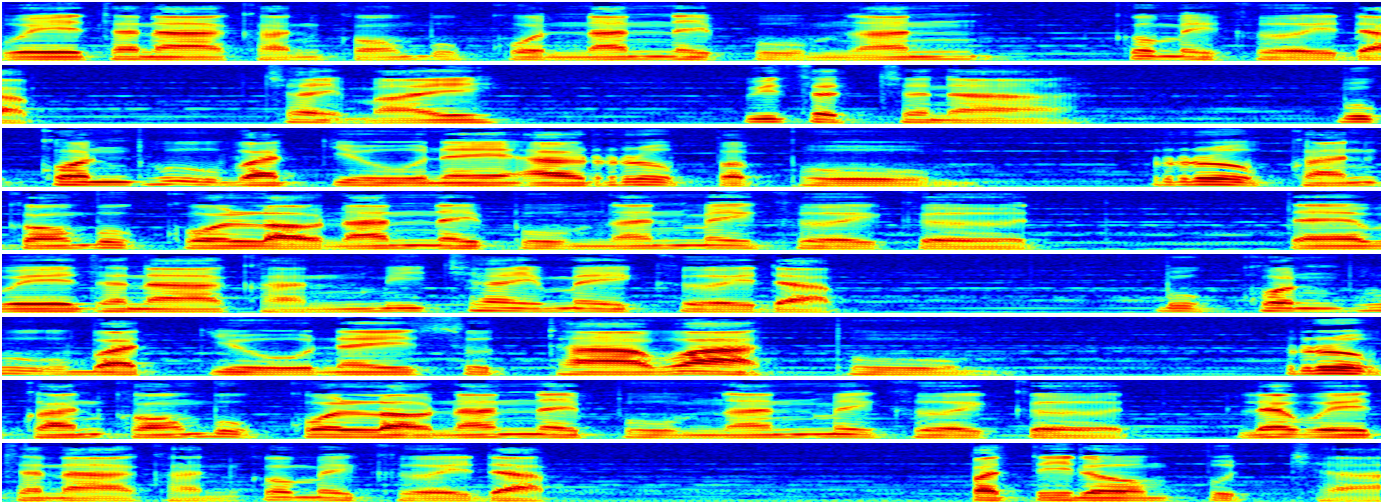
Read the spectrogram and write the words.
เวทนาขันของบุคคลนั้นในภูมินั้น ก็ไม่เคยดับ ใช่ไหม วิจัชนา บุคคลผู้บัตอยู่ในอรูปภูมิ รูปขันของบุคคลเหล่านั้นในภูมินั้นไม่เคยเกิด แต่เวทนาขันมิใช่ไม่เคยดับ บุคคลผู้บัตอยู่ในสุทธาวาสภูมิ รูปขันของบุคคลเหล่านั้นในภูมินั้นไม่เคยเกิด และเวทนาขันก็ไม่เคยดับ ปฏิโลมปุจฉา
